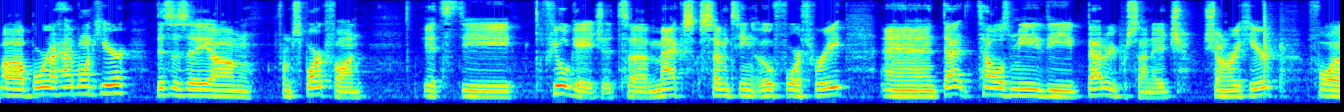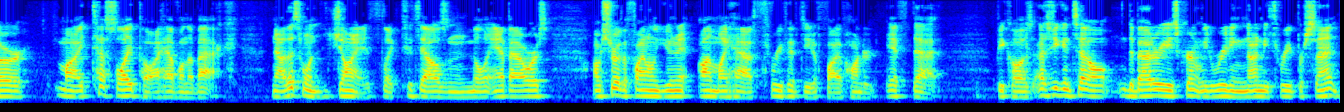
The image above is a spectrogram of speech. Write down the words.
uh, board I have on here, this is a um, from SparkFun. It's the fuel gauge. It's a Max 17043, and that tells me the battery percentage shown right here for my Tesla LiPo I have on the back. Now this one's giant, it's like 2000 milliamp hours. I'm sure the final unit I might have 350 to 500, if that. Because as you can tell, the battery is currently reading 93%.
